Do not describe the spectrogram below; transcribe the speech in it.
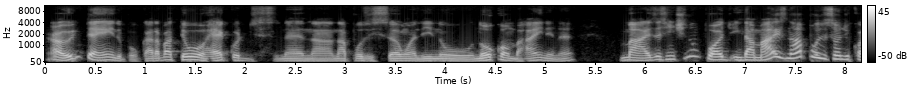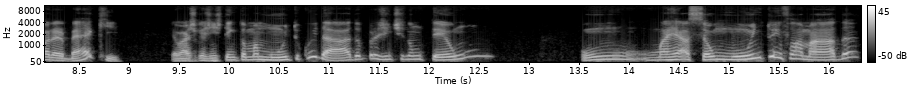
ah, eu entendo, pô, o cara bateu recordes né, na, na posição ali no, no combine, né? Mas a gente não pode, ainda mais na posição de quarterback, eu acho que a gente tem que tomar muito cuidado para a gente não ter um, um, uma reação muito inflamada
